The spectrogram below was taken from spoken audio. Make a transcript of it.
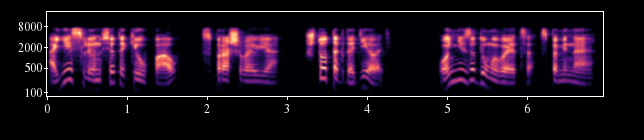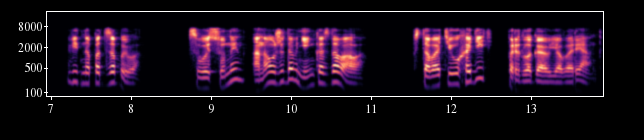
А если он все-таки упал? Спрашиваю я. Что тогда делать? Он не задумывается, вспоминая. Видно, подзабыла. Свой сунын она уже давненько сдавала. «Вставать и уходить?» – предлагаю я вариант.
